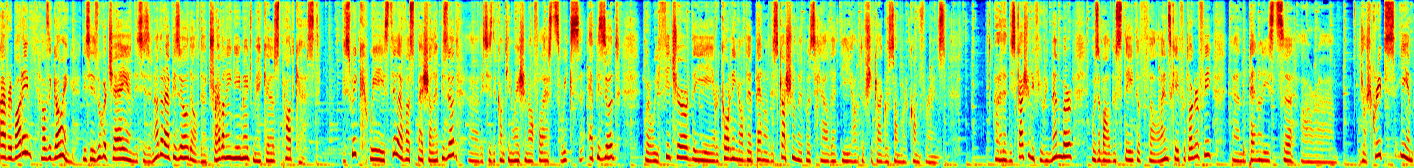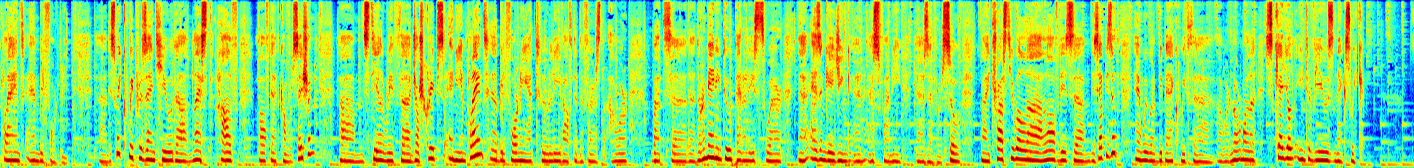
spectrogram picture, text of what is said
Hi everybody, how's it going? This is Ugo Cei and this is another episode of the Traveling Image Makers podcast. This week we still have a special episode. Uh, this is the continuation of last week's episode where we featured the recording of the panel discussion that was held at the Out of Chicago Summer Conference. Uh, the discussion, if you remember, was about the state of uh, landscape photography, and the panelists uh, are uh, Josh Cripps, Ian Plant, and Bill Fortney. Uh, this week we present you the last half of that conversation, um, still with uh, Josh Cripps and Ian Plant. Uh, Bill Fortney had to leave after the first hour, but uh, the, the, remaining two panelists were uh, as engaging and as funny as ever. So I trust you will uh, love this um, this episode, and we will be back with our normal scheduled interviews next week.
